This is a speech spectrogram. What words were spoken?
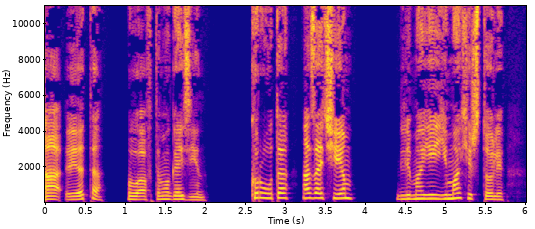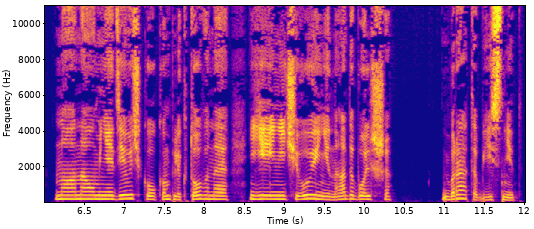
А это в автомагазин. Круто. А зачем? Для моей Ямахи, что ли? Но она у меня девочка укомплектованная, ей ничего и не надо больше. Брат объяснит.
